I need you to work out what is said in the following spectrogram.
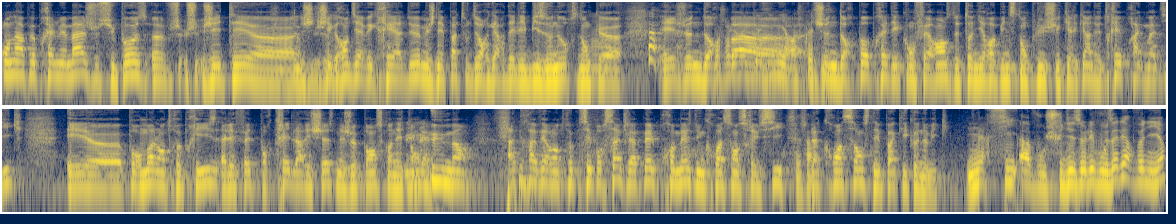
On, a à peu près le même âge, je suppose. Euh, j'ai été, euh, j'ai grandi avec Réa 2, mais je n'ai pas tout le temps regardé les bisounours, donc et je ne dors pas. Hein, je ne dors pas auprès des conférences de Tony Robbins non plus. Je suis quelqu'un de très pragmatique. Et euh, pour moi, l'entreprise, elle est faite pour créer de la richesse, mais je pense qu'en étant humain. à travers l'entreprise, c'est pour ça que j'appelle promesse d'une croissance réussie. La croissance n'est pas qu'économique. Merci à vous. Je suis désolé, vous allez revenir,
